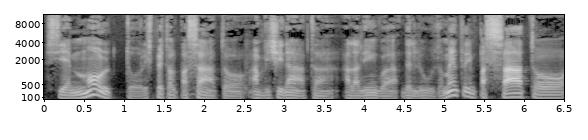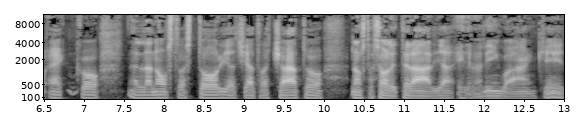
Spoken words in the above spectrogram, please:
si è molto, rispetto al passato, avvicinata alla lingua dell'uso, mentre in passato, ecco, la nostra storia ci ha tracciato, la nostra storia letteraria e della lingua anche,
